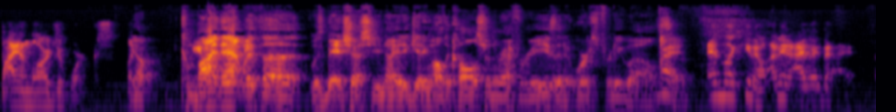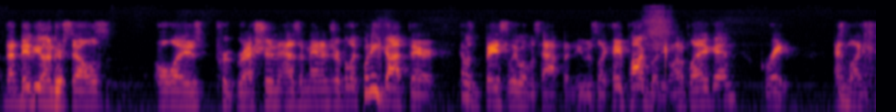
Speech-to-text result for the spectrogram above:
by and large, it works. Like, Yep. Combine that with uh, with Manchester United getting all the calls from the referees, and it works pretty well. so. Right. And like, you know, I mean, I think that that maybe undersells Ole's progression as a manager, but like when he got there, that was basically what was happening. He was like, "Hey, Pogba, do you want to play again? Great." And like,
